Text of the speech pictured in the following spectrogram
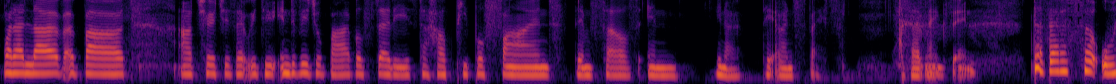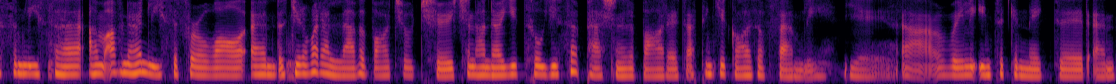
what I love about our church is that we do individual Bible studies to help people find themselves in, you know, their own space. If that makes sense. No, that is so awesome, Lisa. Um, I've known Lisa for a while, and do you know what I love about your church? And I know you talk, you're so passionate about it. I think you guys are family. Yes. Uh, really interconnected, and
